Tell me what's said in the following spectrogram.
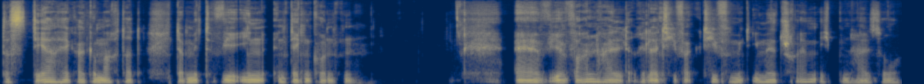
dass der Hacker gemacht hat, damit wir ihn entdecken konnten. Äh, wir waren halt relativ aktiv mit E-Mails schreiben. Ich bin halt so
